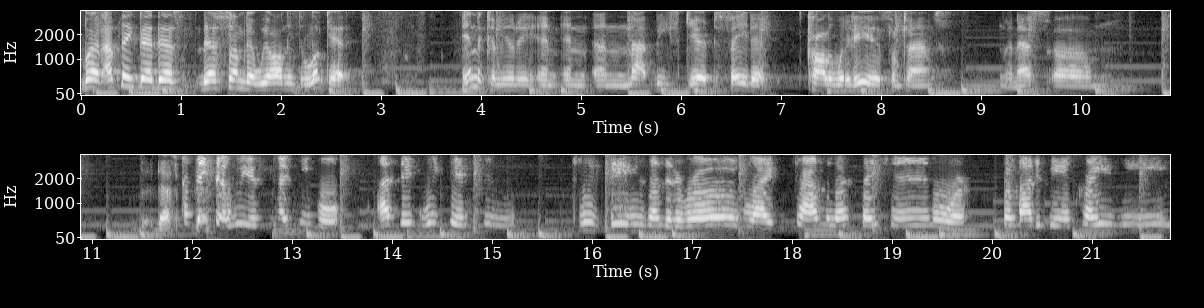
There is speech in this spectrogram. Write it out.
But I think that there's there's something that we all need to look at in the community and, and, and not be scared to say that, call it what it is sometimes. And that's um that's I think that we as white people, I think we tend to sweep things under the rug like child molestation or somebody being crazy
